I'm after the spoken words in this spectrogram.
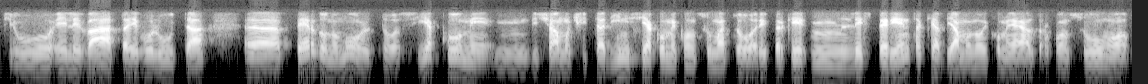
più elevata, evoluta, eh, perdono molto sia come mh, diciamo, cittadini sia come consumatori perché mh, l'esperienza che abbiamo noi come altro consumo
